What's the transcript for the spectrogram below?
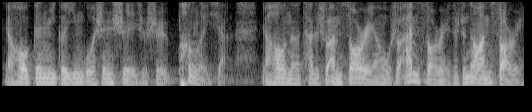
然后跟一个英国绅士，也就是碰了一下，然后呢，他就说 I'm sorry，然后我说 I'm sorry，他说 No I'm sorry，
